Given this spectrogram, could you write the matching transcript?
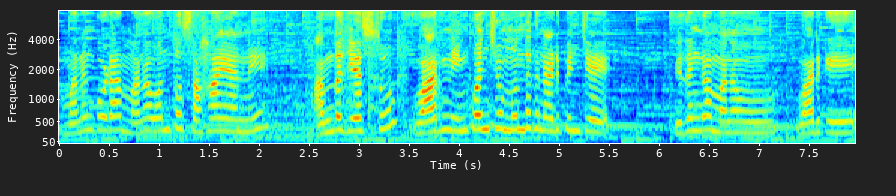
మనం కూడా మన వంతు సహాయాన్ని అందజేస్తూ వారిని ఇంకొంచెం ముందుకు నడిపించే విధంగా మనం వారికి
